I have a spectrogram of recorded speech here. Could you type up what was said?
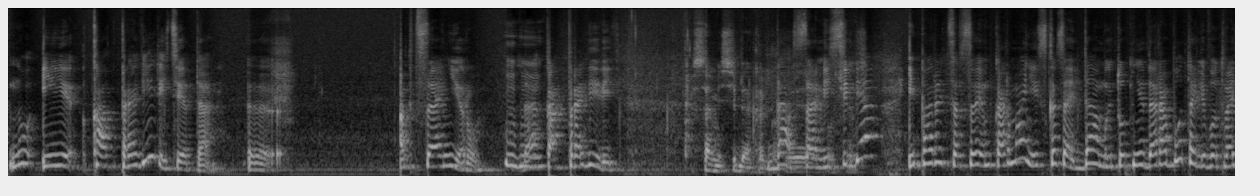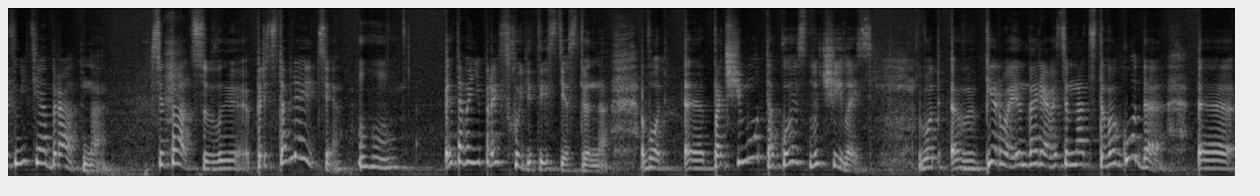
Ну и как проверить это э, акционеру, да, как проверить Сами себя как бы да, проверяют, сами получается. себя и порыться в своем кармане и сказать, да, мы тут не доработали, вот возьмите обратно. Ситуацию вы представляете? Этого не происходит, естественно. Вот. э, Почему такое случилось? Вот э, 1 января 2018 года э,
